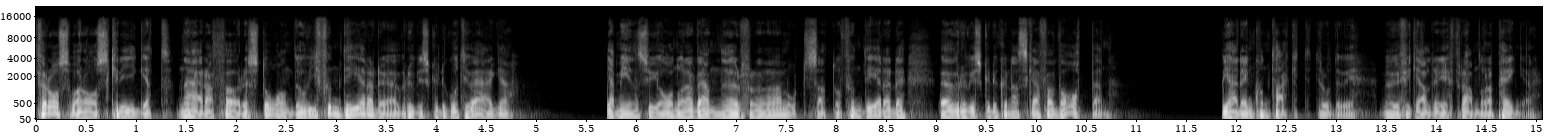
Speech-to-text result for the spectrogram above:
för oss var raskriget nära förestående och vi funderade över hur vi skulle gå tillväga. Jag minns hur jag och några vänner från en annan ort satt och funderade över hur vi skulle kunna skaffa vapen. Vi hade en kontakt, trodde vi, men vi fick aldrig fram några pengar.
